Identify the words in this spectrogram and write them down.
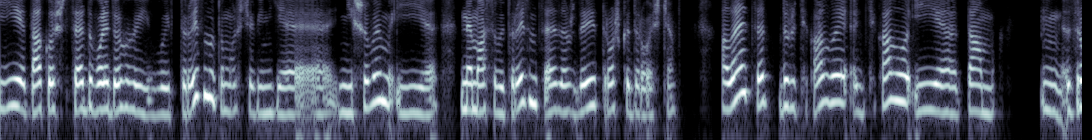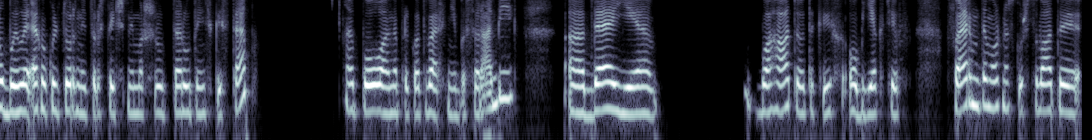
І також це доволі дорогий вид туризму, тому що він є е, нішевим і не масовий туризм це завжди трошки дорожче. Але це дуже цікаво, цікаво і е, там зробили екокультурний туристичний маршрут Тарутинський степ е, по, наприклад, Верхній Бесарабії, е, де є багато таких об'єктів ферм, де можна скуштувати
